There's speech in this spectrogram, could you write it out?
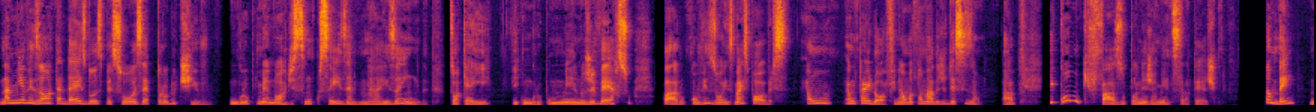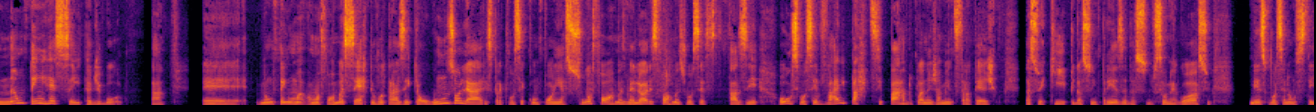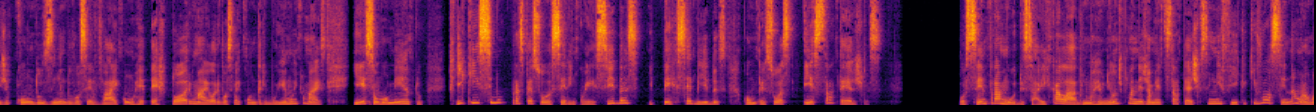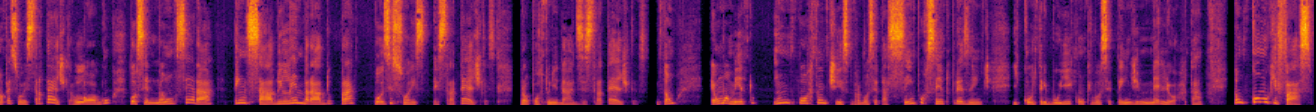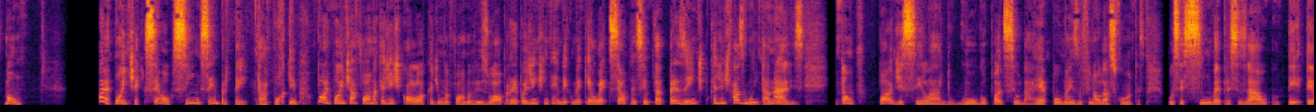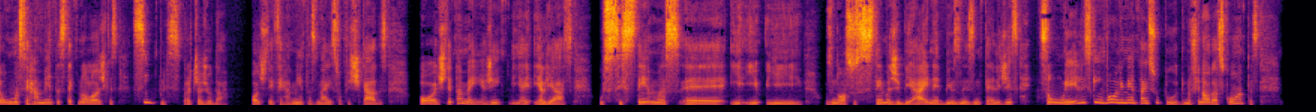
na minha visão, até 10, 12 pessoas é produtivo. Um grupo menor de 5, 6 é mais ainda. Só que aí fica um grupo menos diverso, claro, com visões mais pobres. É um, é um trade-off, né? é uma tomada de decisão. Tá? E como que faz o planejamento estratégico? Também não tem receita de bolo. Tá? É, não tem uma, uma forma certa. Eu vou trazer aqui alguns olhares para que você componha a sua forma, as melhores formas de você fazer, ou se você vai participar do planejamento estratégico da sua equipe, da sua empresa, do seu negócio, mesmo que você não esteja conduzindo, você vai com um repertório maior e você vai contribuir muito mais. E esse é um momento riquíssimo para as pessoas serem conhecidas e percebidas como pessoas estratégicas. Você entrar mudo e sair calado numa reunião de planejamento estratégico significa que você não é uma pessoa estratégica. Logo, você não será pensado e lembrado para posições estratégicas, para oportunidades estratégicas. Então, é um momento importantíssimo para você estar 100% presente e contribuir com o que você tem de melhor, tá? Então, como que faz? Bom, PowerPoint, Excel, sim, sempre tem, tá? Porque o PowerPoint é a forma que a gente coloca de uma forma visual para depois a gente entender como é que é. O Excel tem sempre está presente porque a gente faz muita análise. Então, pode ser lá do Google, pode ser o da Apple, mas no final das contas, você sim vai precisar ter, ter algumas ferramentas tecnológicas simples para te ajudar. Pode ter ferramentas mais sofisticadas? Pode ter também. A gente, e, e aliás, os sistemas é, e, e, e, os nossos sistemas de BI, né, Business Intelligence, são eles quem vão alimentar isso tudo. No final das contas,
